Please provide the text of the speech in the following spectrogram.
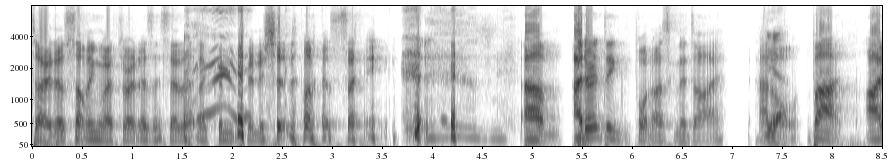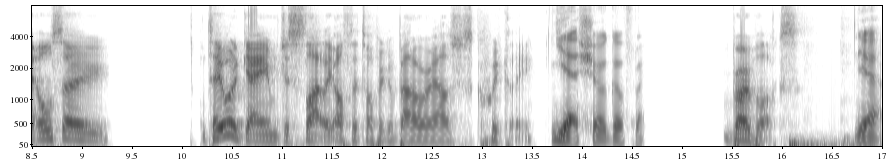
Sorry, there was something in my throat as I said that, and I couldn't finish it. What I was saying. um, I don't think Fortnite's gonna die at Yeah. all. But I also I'll tell you what a game just slightly off the topic of battle royales, just quickly. yeah, sure, go for it. Roblox. Yeah,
